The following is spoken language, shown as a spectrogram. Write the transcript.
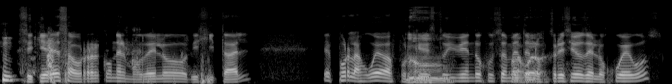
sí. si quieres ahorrar con el modelo digital, es por las huevas, porque estoy viendo justamente los precios de los juegos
